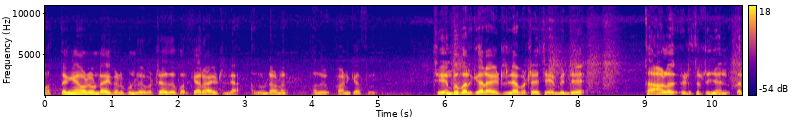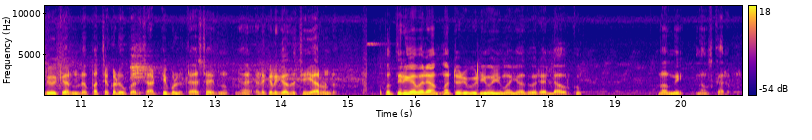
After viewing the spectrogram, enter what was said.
മത്തങ്ങ അവിടെ ഉണ്ടായി കിടപ്പുണ്ട് പക്ഷേ അത് പറിക്കാറായിട്ടില്ല. അതുകൊണ്ടാണ് അത് കാണിക്കാത്തത്. ചേമ്പ് പറിക്കാറായിട്ടില്ല പക്ഷേ ചേമ്പിന്റെ താൾ എടുത്തിട്ട് ഞാൻ കറി വയ്ക്കാറുണ്ട്. പച്ചക്കടുവൊക്കെ അരച്ച് അടിപൊളി ടേസ്റ്റായിരുന്നു ഞാൻ ഇടയ്ക്കിടയ്ക്ക് അത് ചെയ്യാറുണ്ട്. അപ്പോൾ തിരികെ വരാം. മറ്റൊരു വീഡിയോയുമായി അതുവരെ എല്ലാവർക്കും നന്ദി നമസ്കാരം.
